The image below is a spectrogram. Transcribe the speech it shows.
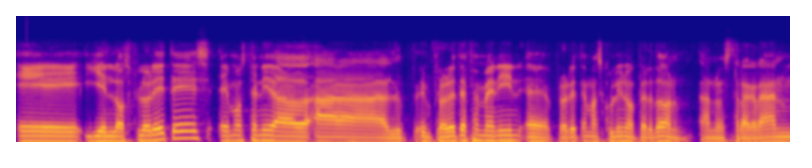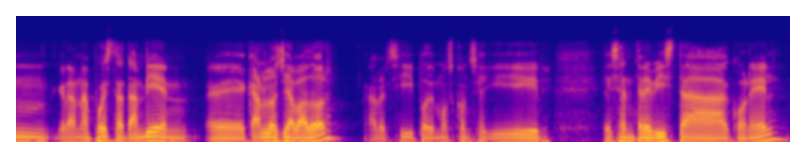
Eh, y en los floretes hemos tenido a, a, en florete femenino, eh, florete masculino, perdón, a nuestra gran, gran apuesta también, eh, Carlos Llavador. A ver si podemos conseguir esa entrevista con él.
